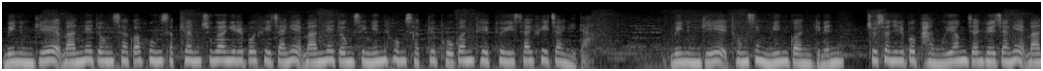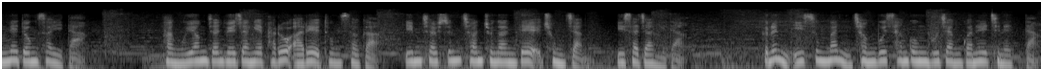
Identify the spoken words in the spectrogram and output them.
민웅기의 막내 동서가 홍석현 중앙일보 회장의 막내 동생인 홍석규 보광대표이사 회장이다. 민웅기의 동생 민광기는 조선일보 방우영 전 회장의 막내 동서이다. 방우영 전 회장의 바로 아래 동서가 임철순 전 중앙대 총장, 이사장이다. 그는 이승만 정부 상공부 장관을 지냈다.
